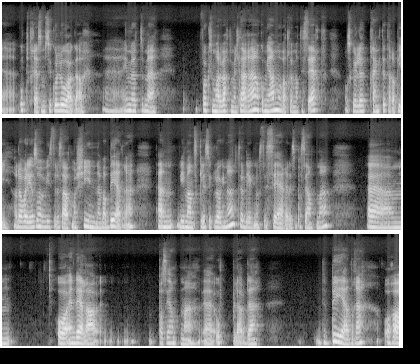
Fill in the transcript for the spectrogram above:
eh, opptre som psykologer eh, i møte med folk som hadde vært i militæret og kom hjem og var traumatisert og skulle trengte terapi. Og da de også, viste det seg at maskinene var bedre enn de menneskelige psykologene til å diagnostisere disse pasientene. Um, og en del av pasientene eh, opplevde det bedre å ha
